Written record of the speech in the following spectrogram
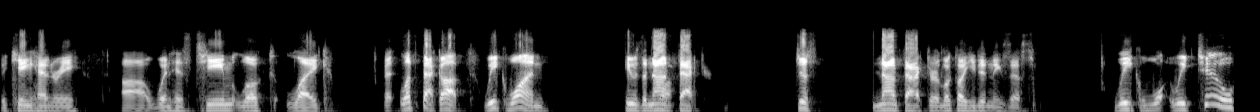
the King Henry. Uh, when his team looked like, eh, let's back up. Week one, he was a non-factor, just non-factor. Looked like he didn't exist. week week two,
